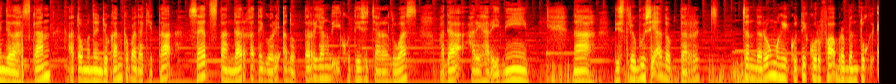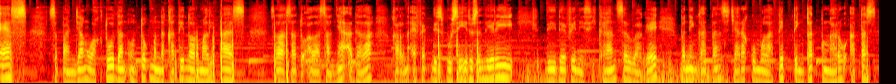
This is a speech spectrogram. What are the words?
menjelaskan atau menunjukkan kepada kita set standar kategori adopter yang diikuti secara luas pada hari hari-hari ini. Nah, distribusi adopter cenderung mengikuti kurva berbentuk S sepanjang waktu dan untuk mendekati normalitas. Salah satu alasannya adalah karena efek distribusi itu sendiri didefinisikan sebagai peningkatan secara kumulatif tingkat pengaruh atas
